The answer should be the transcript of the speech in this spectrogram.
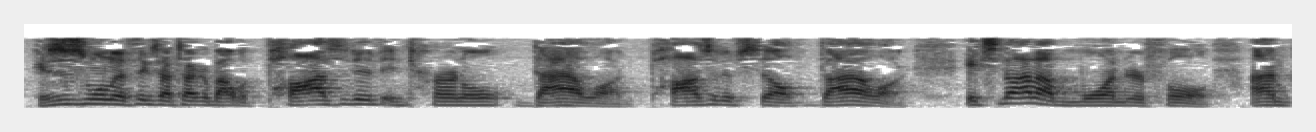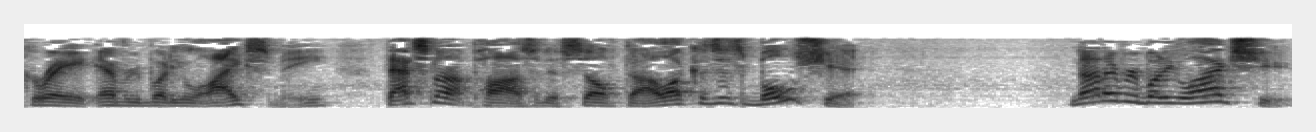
Because this is one of the things I talk about with positive internal dialogue, positive self dialogue. It's not I'm wonderful, I'm great, everybody likes me. That's not positive self dialogue because it's bullshit. Not everybody likes you.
